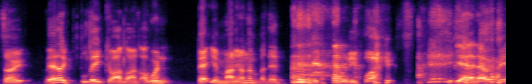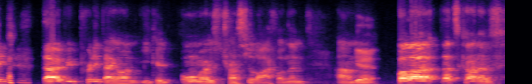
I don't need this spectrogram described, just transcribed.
So they're the league guidelines. I wouldn't bet your money on them, but they're pretty, pretty close. yeah, that would be that would be pretty bang on. You could almost trust your life on them. Um, Yeah. Well, uh, that's kind of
